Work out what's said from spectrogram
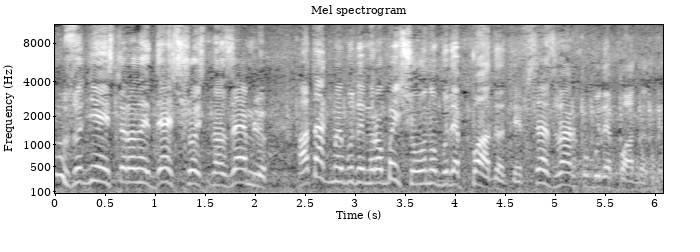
ну, з однієї сторони десь щось на землю. А так ми будемо робити, що воно буде падати. Все зверху буде падати.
